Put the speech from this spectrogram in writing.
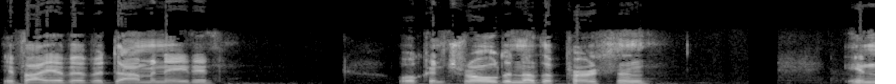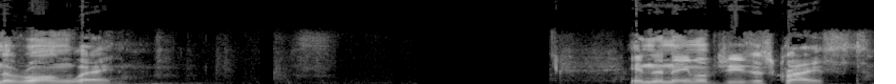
if I have ever dominated or controlled another person in the wrong way. In the name of Jesus Christ,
